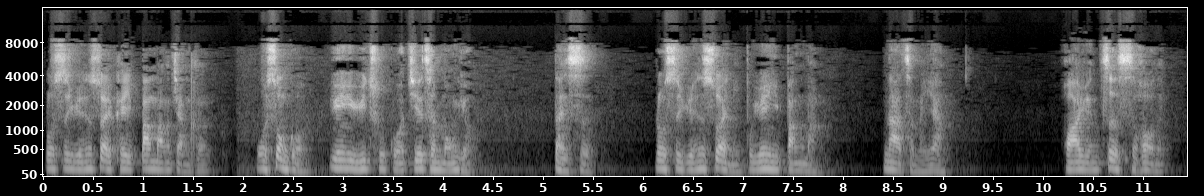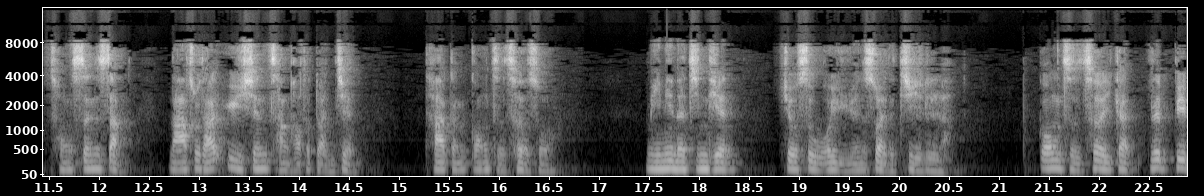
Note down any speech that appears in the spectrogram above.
若是元帅可以帮忙讲和，我宋国愿意与楚国结成盟友，但是若是元帅你不愿意帮忙，那怎么样？华元这时候呢，从身上拿出他预先藏好的短剑，他跟公子策说：“明年的今天就是我与元帅的忌日了。”公子策一看，别别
